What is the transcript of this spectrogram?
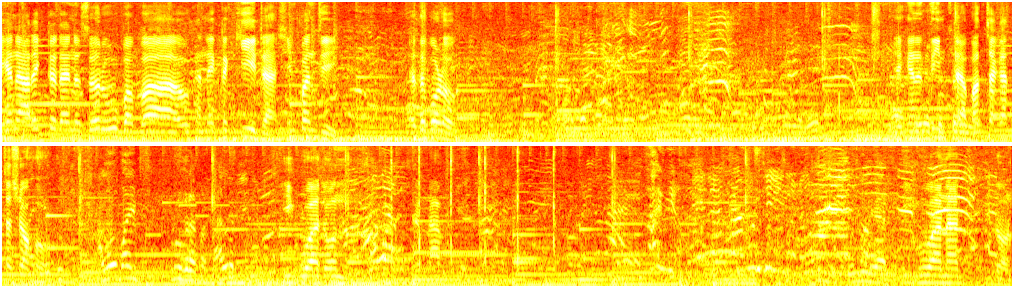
এখানে আরেকটা ডাইনোসর ও বাবা ওখানে একটা কি এটা শিম্পাঞ্জি এত বড়। এখানে তিনটা বাচ্চা কাচ্চা সহ ইগুয়াডন নাম কি ইগুয়ানাডন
